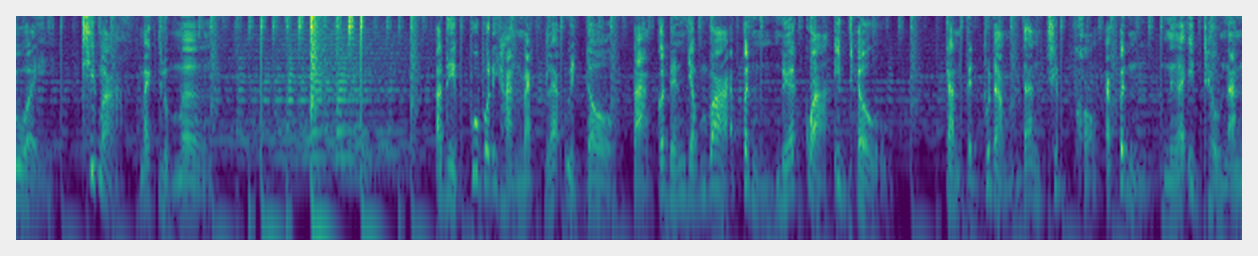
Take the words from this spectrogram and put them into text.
ด้วย ที่มา Mac Loomer อดีตผู้บริหาร Mac และ Windows ต่างก็เน้นย้ำว่า Apple เหนือกว่า Intel การเป็นผู้นำด้านชิปของ Apple เหนือ Intel นั้น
